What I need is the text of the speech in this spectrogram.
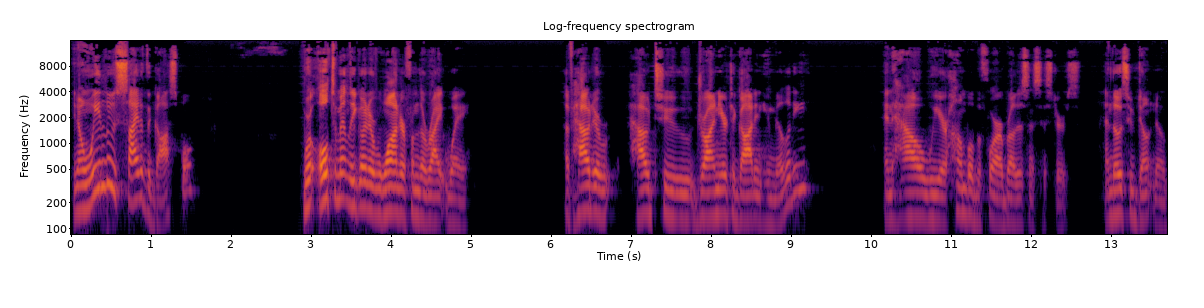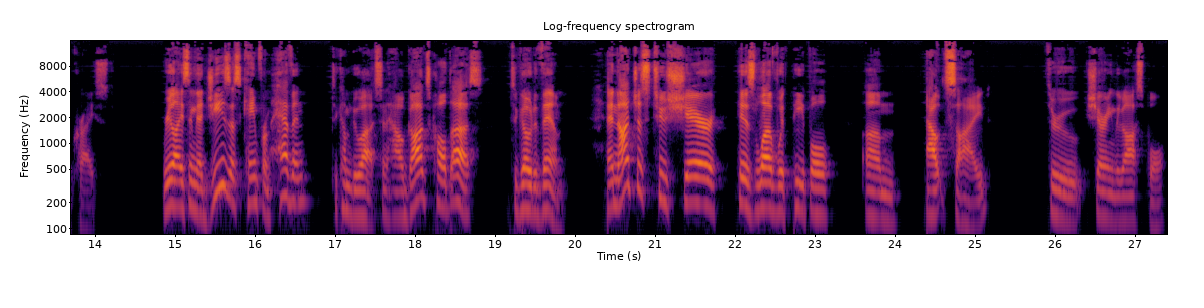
You know, when we lose sight of the gospel, we're ultimately going to wander from the right way of how to, how to draw near to God in humility and how we are humble before our brothers and sisters and those who don't know Christ. Realizing that Jesus came from heaven to come to us and how God's called us to go to them. And not just to share his love with people um, outside through sharing the gospel,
